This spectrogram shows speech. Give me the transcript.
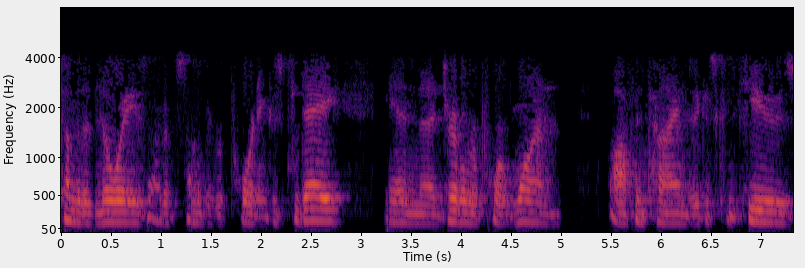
some of the noise out of some of the reporting. Because today in uh, Journal Report 1, oftentimes it gets confused.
